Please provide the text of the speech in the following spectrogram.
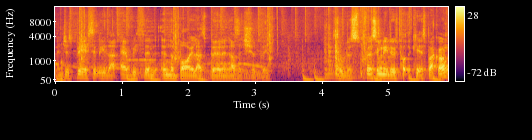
and just basically that everything in the boiler is burning as it should be. So just first thing we need to do is put the case back on.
